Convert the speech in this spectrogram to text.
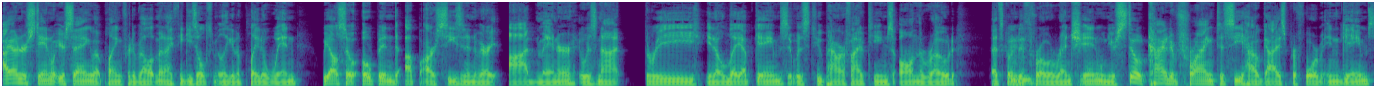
I understand what you're saying about playing for development. I think he's ultimately going to play to win. We also opened up our season in a very odd manner. It was not three, you know, layup games. It was two Power Five teams on the road. That's going to Mhm. throw a wrench in when you're still kind of trying to see how guys perform in games.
